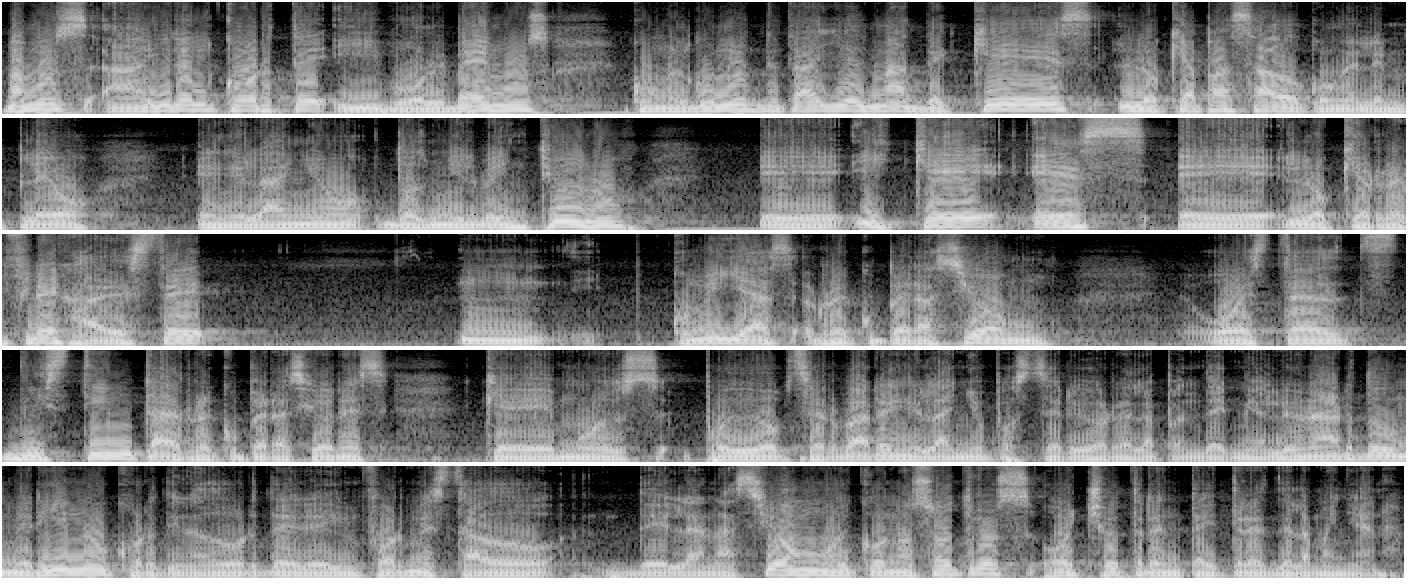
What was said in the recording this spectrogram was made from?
Vamos a ir al corte y volvemos con algunos detalles más de qué es lo que ha pasado con el empleo en el año 2021 y qué es lo que refleja este Mm, comillas, recuperación o estas distintas recuperaciones que hemos podido observar en el año posterior a la pandemia. Leonardo Merino, coordinador del informe Estado de la Nación, hoy con nosotros, 8.33 de la mañana.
